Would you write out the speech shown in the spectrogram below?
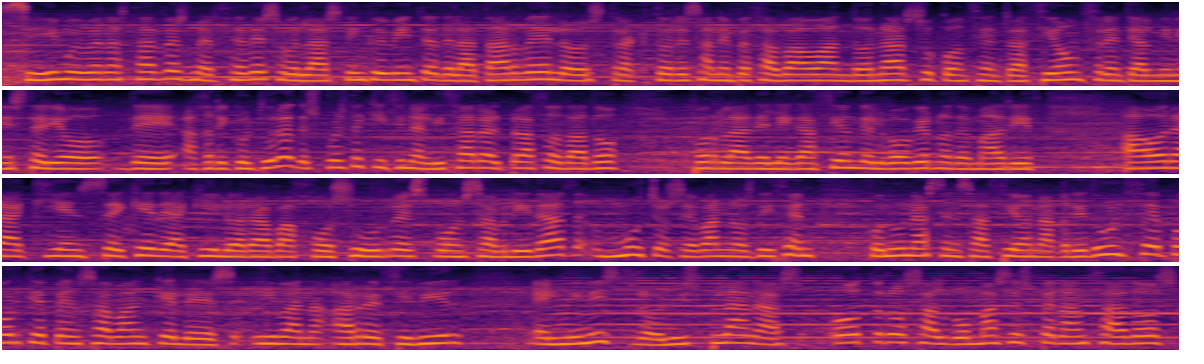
Sí, muy buenas tardes, Mercedes. Sobre las 5 y 20 de la tarde, los tractores han empezado a abandonar su concentración frente al Ministerio de Agricultura después de que finalizara el plazo dado por la delegación del Gobierno de Madrid. Ahora, quien se quede aquí lo hará bajo su responsabilidad. Muchos se van, nos dicen, con una sensación agridulce porque pensaban que les iban a recibir el ministro Luis Planas. Otros, algo más esperanzados,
